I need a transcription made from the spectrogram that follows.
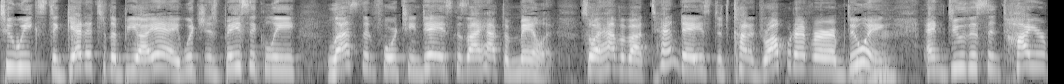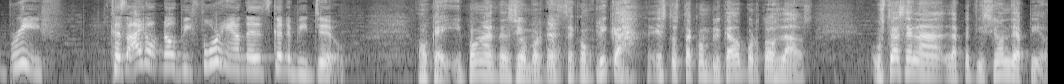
two weeks to get it to the BIA, which is basically less than 14 days because I have to mail it. So I have about 10 days to kind of drop whatever I'm doing mm-hmm. and do this entire brief because I don't know beforehand that it's going to be due. Ok, y pongan atención porque se complica, esto está complicado por todos lados. Usted hace la, la petición de appeal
